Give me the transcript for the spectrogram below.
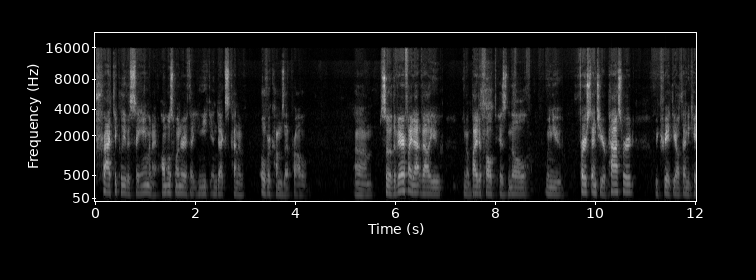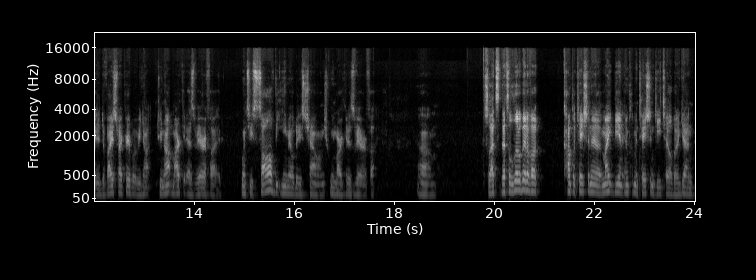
practically the same. And I almost wonder if that unique index kind of overcomes that problem. Um, so the verified at value, you know, by default is null when you first enter your password. We create the authenticated device record, but we not, do not mark it as verified. Once you solve the email-based challenge, we mark it as verified. Um, so that's that's a little bit of a complication, and it might be an implementation detail, but again,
